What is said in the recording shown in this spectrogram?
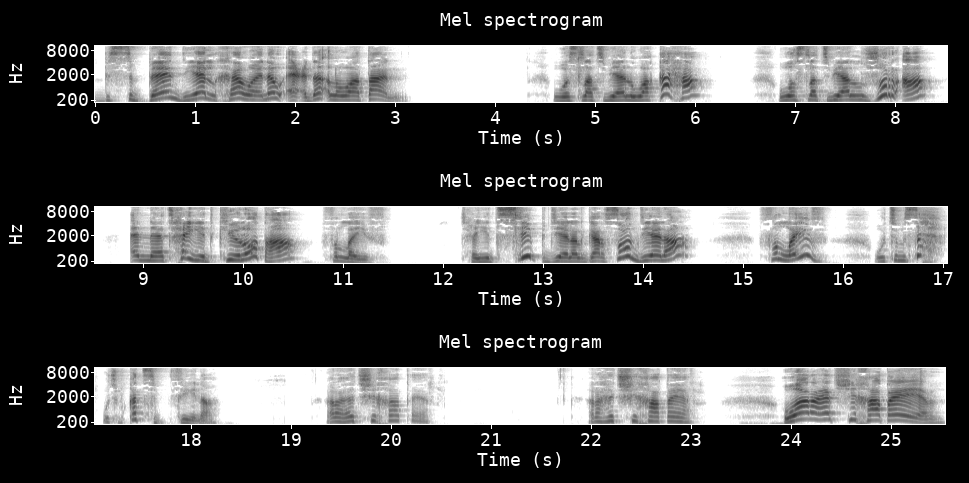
بالسبان ديال الخونه وإعداء الوطن. وصلت بها الوقاحة وصلت بها الجرأة انها تحيد كيلوطها في ال live. تحيد ال slip ديالها ال caleçon ديالها في ال live وتمسح وتبقى تسب فينا راه هادشي خطير. راه هادشي خطير. وراه هادشي خطير.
